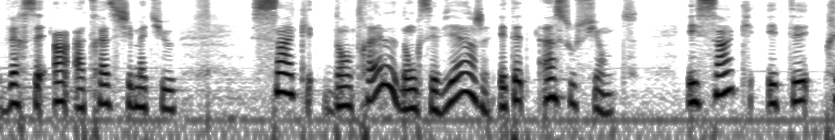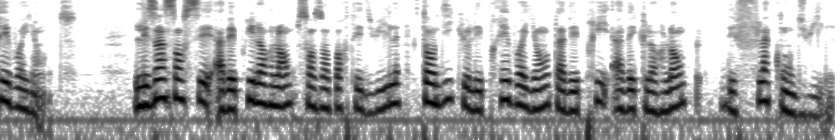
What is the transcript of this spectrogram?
versets 1 à 13 chez Matthieu. Cinq d'entre elles, donc ces vierges, étaient insouciantes et cinq étaient prévoyantes. Les insensés avaient pris leurs lampes sans emporter d'huile, tandis que les prévoyantes avaient pris avec leurs lampes des flacons d'huile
